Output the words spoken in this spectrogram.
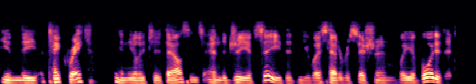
in the tech wreck in the early 2000s and the GFC that the US had a recession. We avoided it.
